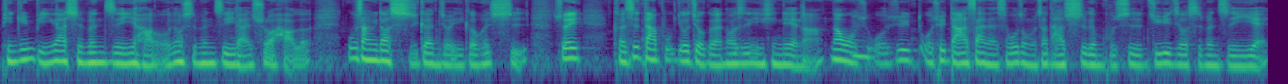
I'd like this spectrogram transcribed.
平均比例到十分之一好了，我用十分之一来说好了。路上遇到十个人，就一个会是，所以可是大部有九个人都是异性恋啊。那我、嗯、我去我去搭讪的时候，我怎么知道他是跟不是？几率只有十分之一耶。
